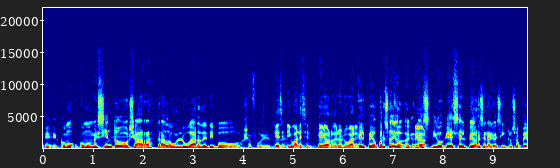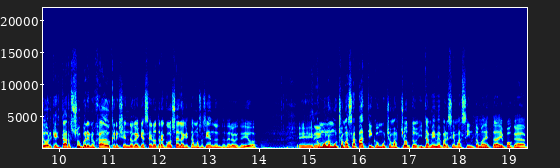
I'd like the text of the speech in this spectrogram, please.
Eh, como, como me siento ya arrastrado a un lugar de tipo, "Oh, ya fue. Que es, igual es el peor de los lugares. El peor, por eso digo, es- digo que es el peor escenario, es incluso peor que estar súper enojado creyendo que hay que hacer otra cosa de la que estamos haciendo, ¿entendés lo que te digo? Eh, Sí. Es como uno mucho más apático, mucho más choto, y también me parece más síntoma de esta época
